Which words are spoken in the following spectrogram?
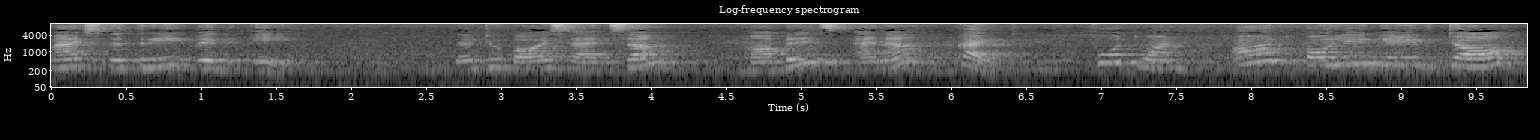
Match the 3 with A. The two boys had some marbles and a kite. Fourth one, Aunt Polly gave Tom.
